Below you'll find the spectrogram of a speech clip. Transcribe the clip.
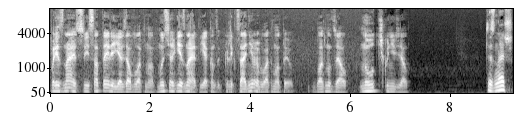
Признаюсь, с отеля я взял блокнот. Ну, Сергей знает, я коллекционирую блокноты. Блокнот взял, но уточку не взял. Ты знаешь,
